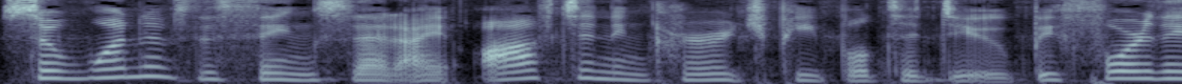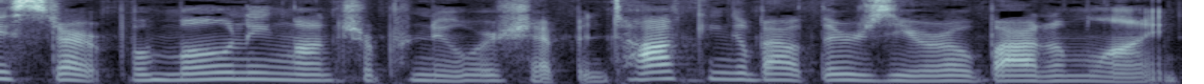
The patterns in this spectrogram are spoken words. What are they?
So one of the things that that I often encourage people to do before they start bemoaning entrepreneurship and talking about their zero bottom line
